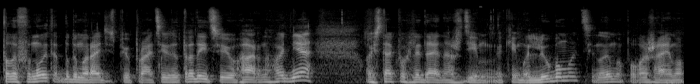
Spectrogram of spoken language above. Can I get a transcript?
Телефонуйте, будемо раді співпраці. За традицією гарного дня. Ось так виглядає наш дім, який ми любимо, цінуємо, поважаємо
